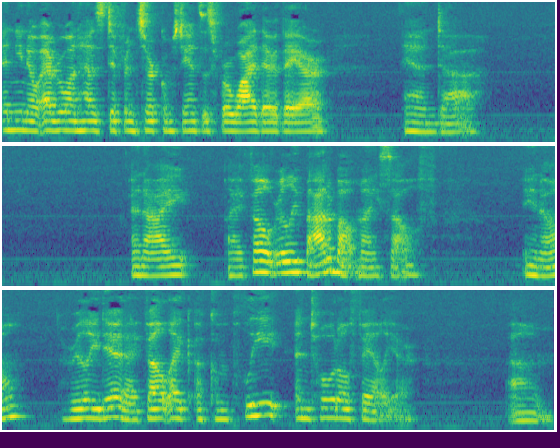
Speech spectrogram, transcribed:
and you know everyone has different circumstances for why they're there and uh, and I I felt really bad about myself. You know, I really did. I felt like a complete and total failure. Um,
